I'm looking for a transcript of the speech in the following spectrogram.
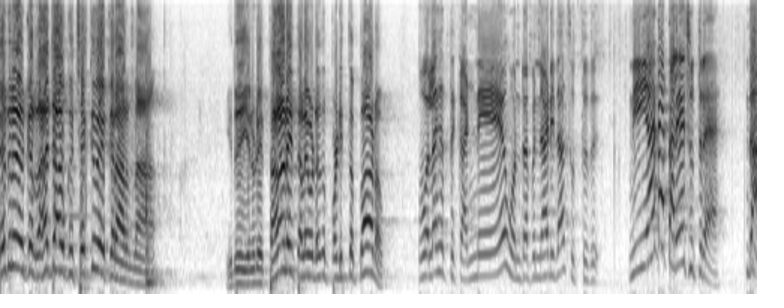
எதிர இருக்கிற ராஜாவுக்கு செக் வைக்கிறாருன்னா இது என்னுடைய தானை தலைவரிடம் படித்த பாடம். உலகத்துக்கு அண்ணே ஒன்ற பின்னாடி தான் சுத்துது. நீ ஏன்டா தலைய சுத்துற? இந்தா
